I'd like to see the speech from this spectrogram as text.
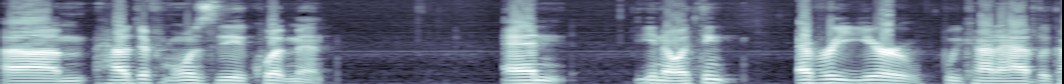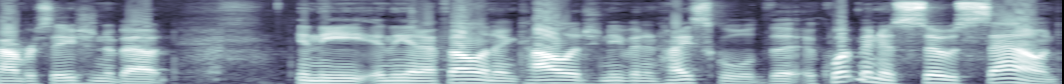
um, how different was the equipment? And you know i think every year we kind of have the conversation about in the in the NFL and in college and even in high school, the equipment is so sound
